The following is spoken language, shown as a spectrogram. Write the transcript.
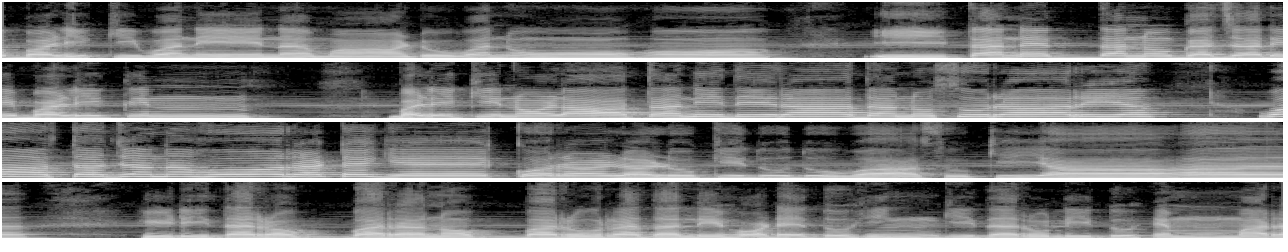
ಬಳಿಕಿವನೇನ ಮಾಡುವನು. ಈತನೆದ್ದನು ಗಜರಿ ಬಳಿಕಿನ್ ಬಳಿಕಿನೊಳಾತನಿದಿರಾದನು ಸುರಾರಿಯ ವಾತ ಜನ ಹೋರಟೆಗೆ ಕೊರಳಳುಕಿದುದು ವಾಸುಕಿಯ. ಹಿಡಿದರೊಬ್ಬರನೊಬ್ಬರುರದಲ್ಲಿ ಹೊಡೆದು ಹಿಂಗಿದರುಲಿದು ಹೆಮ್ಮರ.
